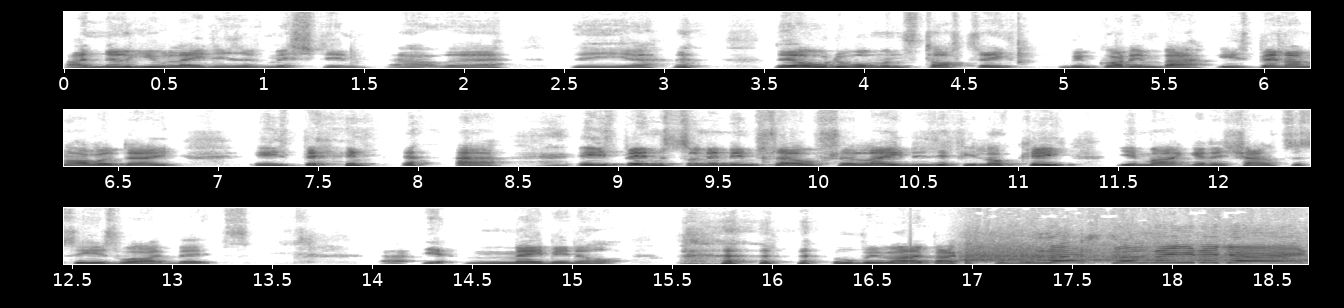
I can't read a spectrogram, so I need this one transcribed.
I know you ladies have missed him out there. The uh, the older woman's totty. We've got him back. He's been on holiday. He's been he's been sunning himself. So, ladies, if you're lucky, you might get a chance to see his white bits. Uh, yeah, maybe not. we'll be right back after this. Leicester lead again.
